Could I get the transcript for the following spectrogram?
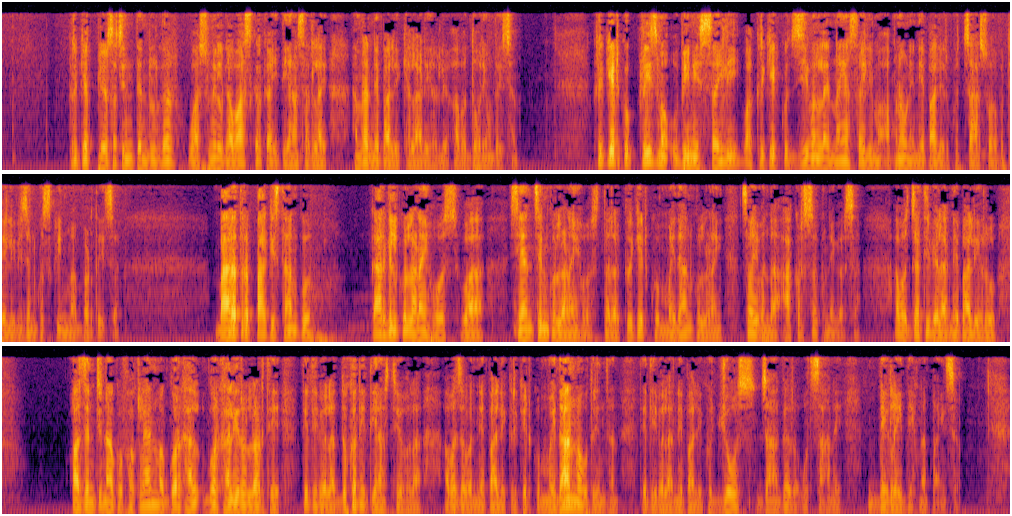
cricket player Sachin Tendulkar वा सुनिल गावास्करका इतिहासहरूलाई हाम्रा नेपाली खेलाड़ीहरूले अब दोहोर्याउँदैछन् क्रिकेटको क्रिजमा उभिने शैली वा क्रिकेटको जीवनलाई नयाँ शैलीमा अपनाउने नेपालीहरूको चासो अब टेलिभिजनको स्क्रिनमा बढ़दैछ। भारत र पाकिस्तानको कारगिलको लड़ाई होस् वा सियानचेनको लड़ाई होस् तर क्रिकेटको मैदानको लड़ाई सबैभन्दा आकर्षक हुने गर्छ। अब जति बेला नेपालीहरू अर्जेन्टिनाको फकल्याण्डमा गोर्खालीहरू लड्थे त्यति बेला दुखद इतिहास थियो होला। अब जब नेपाली क्रिकेटको मैदानमा उत्रिन्छन् त्यति बेला नेपालीको जोश जाँगर र उत्साह नै बेग्लै देख्न पाइन्छ।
